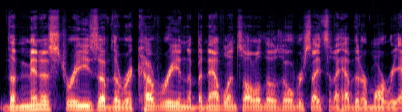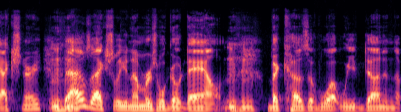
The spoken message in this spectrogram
the ministries of the recovery and the benevolence all of those oversights that i have that are more reactionary mm-hmm. those actually numbers will go down mm-hmm. because of what we've done in the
